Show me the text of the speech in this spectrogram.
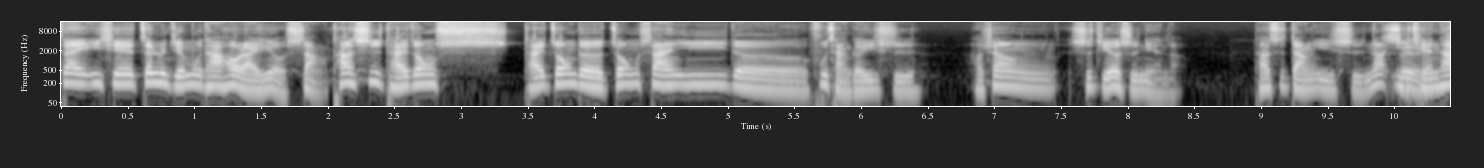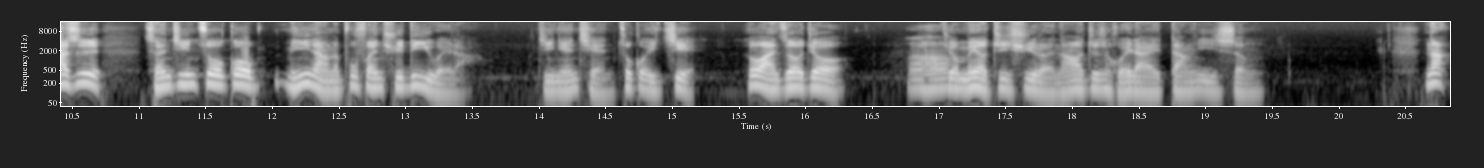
在一些争论节目，他后来也有上。他是台中台中的中山医的妇产科医师，好像十几二十年了。他是当医师，那以前他是。曾经做过民进党的不分区立委啦，几年前做过一届，做完之后就、就没有继续了，然后就是回来当医生。那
